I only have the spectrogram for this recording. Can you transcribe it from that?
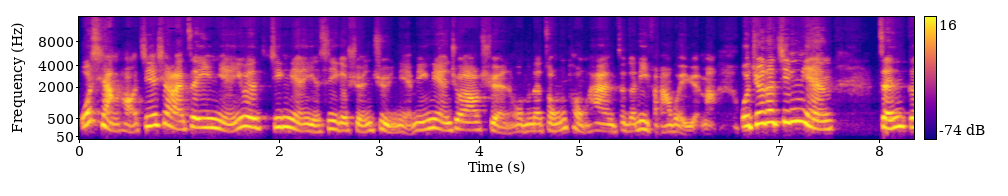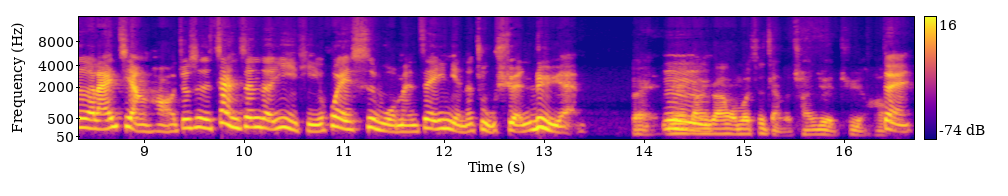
我想哈，接下来这一年，因为今年也是一个选举年，明年就要选我们的总统和这个立法委员嘛。我觉得今年整个来讲哈，就是战争的议题会是我们这一年的主旋律，哎。对，因为刚刚我们是讲的穿越剧哈。对。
